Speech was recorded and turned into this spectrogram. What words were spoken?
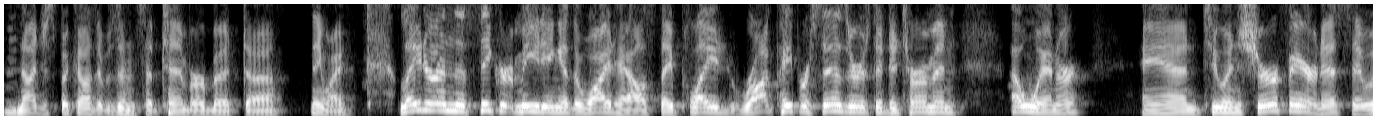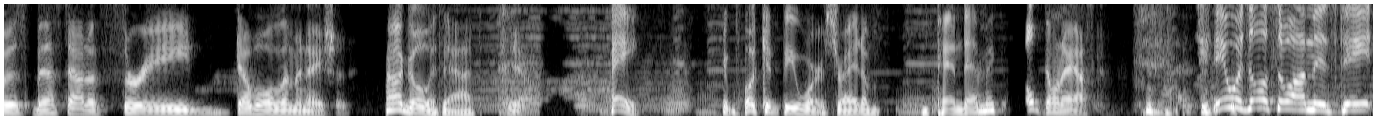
Not just because it was in September, but uh, anyway. Later in the secret meeting at the White House, they played rock, paper, scissors to determine a winner. And to ensure fairness, it was best out of three, double elimination. I'll go with that. Yeah. Hey, what could be worse, right? A pandemic? Oh, don't ask. it was also on this date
